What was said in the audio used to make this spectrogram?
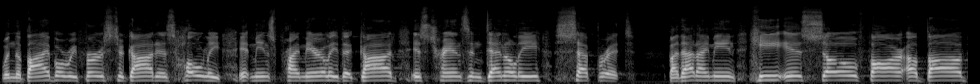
When the Bible refers to God as holy, it means primarily that God is transcendentally separate. By that I mean he is so far above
